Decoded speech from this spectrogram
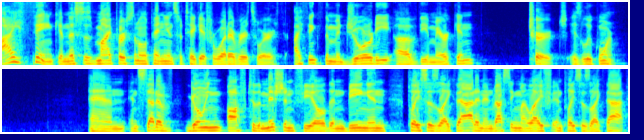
I think, and this is my personal opinion, so take it for whatever it's worth, I think the majority of the American church is lukewarm. And instead of going off to the mission field and being in places like that and investing my life in places like that,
